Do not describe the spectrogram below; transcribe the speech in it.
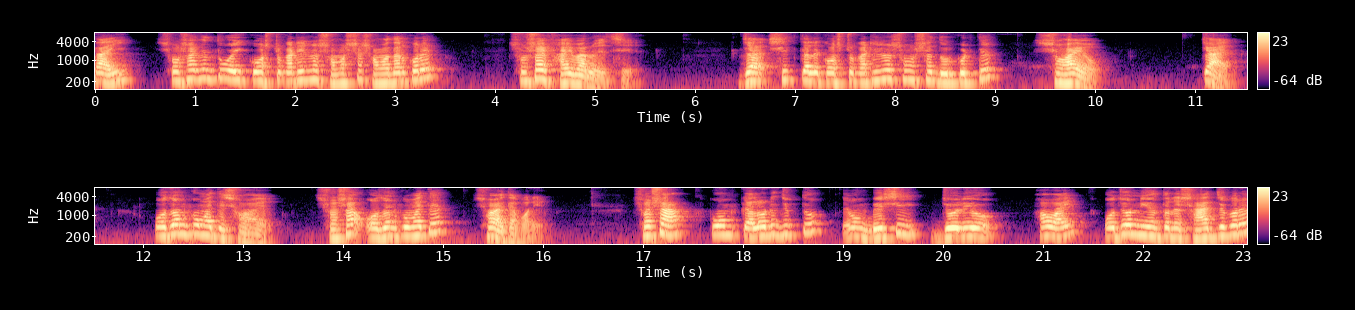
তাই শসা কিন্তু ওই কোষ্ঠকাঠিন্য সমস্যা সমাধান করে শসায় ফাইবার রয়েছে, যা শীতকালে কোষ্ঠকাঠিন্য সমস্যা দূর করতে সহায়ক। চার, ওজন কমাতে সহায়ক। শশা ওজন কমাতে সহায়তা করে। শশা কম ক্যালোরিযুক্ত এবং বেশি জলীয় হওয়ায় ওজন নিয়ন্ত্রণে সাহায্য করে।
